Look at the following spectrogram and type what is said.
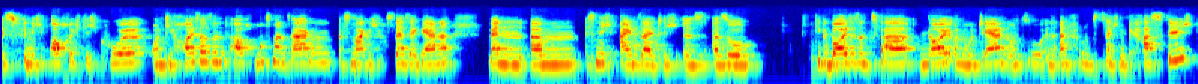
ist, finde ich, auch richtig cool. Und die Häuser sind auch, muss man sagen, das mag ich auch sehr, sehr gerne, wenn ähm, es nicht einseitig ist. Also die Gebäude sind zwar neu und modern und so in Anführungszeichen kastig,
